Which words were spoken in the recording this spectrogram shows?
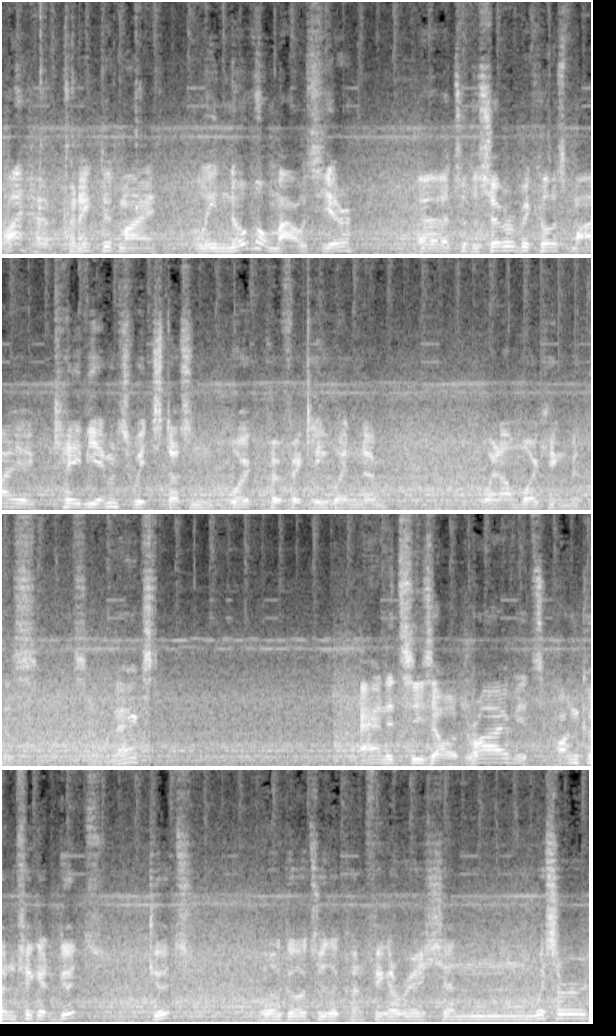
I have connected my Lenovo mouse here uh, to the server because my KVM switch doesn't work perfectly when um, when I'm working with this. So next, and it sees our drive. It's unconfigured. Good, good. We'll go to the configuration wizard.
